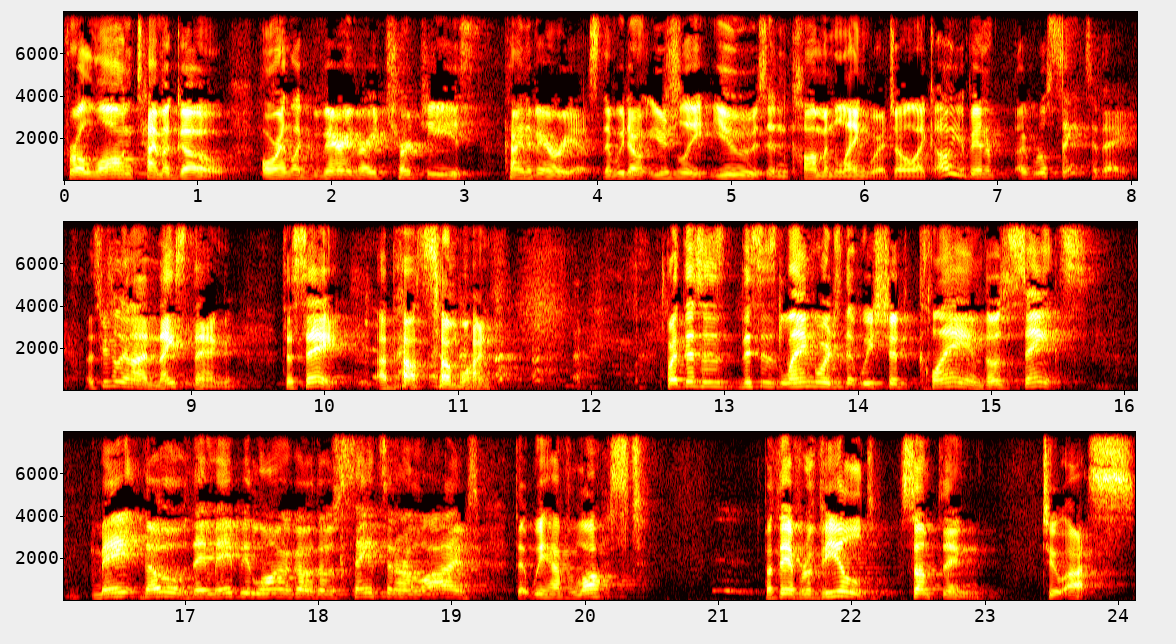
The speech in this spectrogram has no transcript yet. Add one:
for a long time ago or in like very, very churchy kind of areas that we don't usually use in common language. Oh, like, oh, you're being a, a real saint today. That's usually not a nice thing to say about someone. but this is, this is language that we should claim. Those saints, may, though they may be long ago, those saints in our lives that we have lost, but they have revealed something to us.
